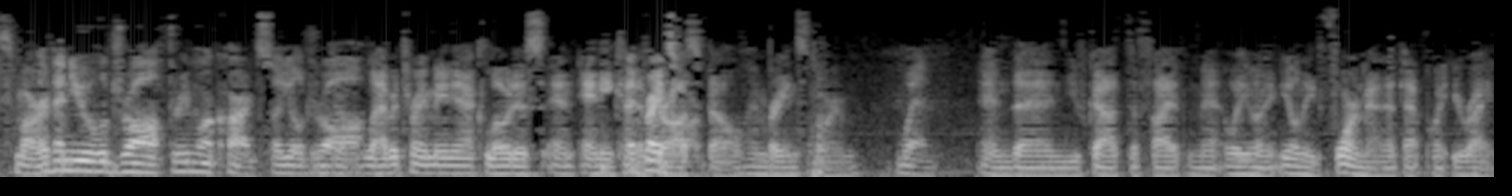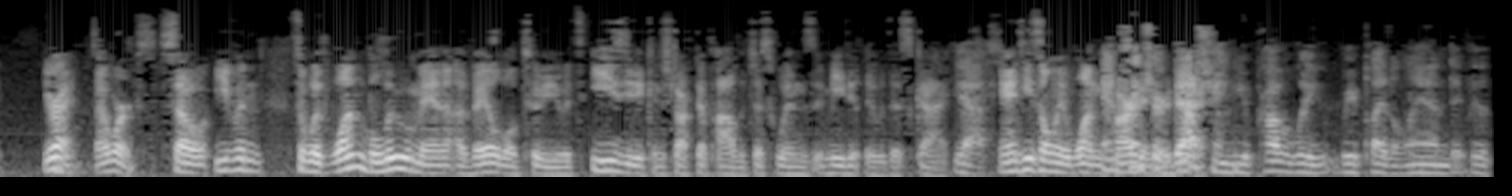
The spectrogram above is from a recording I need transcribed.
Smart. and then you will draw three more cards. So you'll draw Laboratory Maniac, Lotus, and any kind And of draw spell, and Brainstorm. win. and then you've got the five mana. Well, you'll, you'll need four mana at that point. You're right. You're right. Mm. That works. So even so, with one blue mana available to you, it's easy to construct a pile that just wins immediately with this guy. Yes. And he's only one And card since in your you're deck. gushing, you probably replay the land if the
